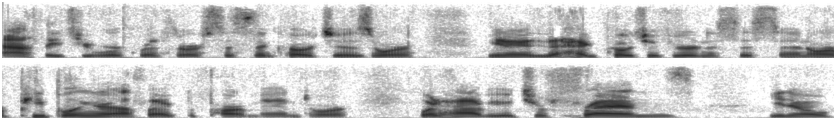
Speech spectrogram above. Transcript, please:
athletes you work with, or assistant coaches, or you know the head coach if you're an assistant, or people in your athletic department, or what have you. It's your friends, you know,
